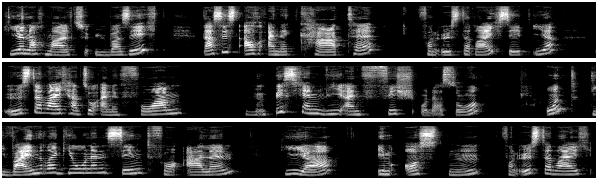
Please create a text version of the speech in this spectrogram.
Hier noch mal zur Übersicht. Das ist auch eine Karte von Österreich, seht ihr. Österreich hat so eine Form, 'n bisschen wie ein Fisch oder so. Und die Weinregionen sind vor allem hier im Osten von Österreich,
